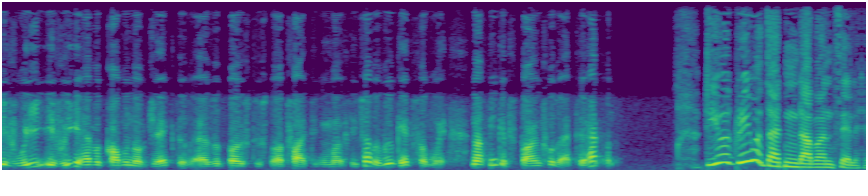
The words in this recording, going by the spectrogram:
if we if we have a common objective as opposed to start fighting amongst each other, we'll get somewhere. And I think it's time for that to happen. Do you agree with that, Ndaba Ntsele?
